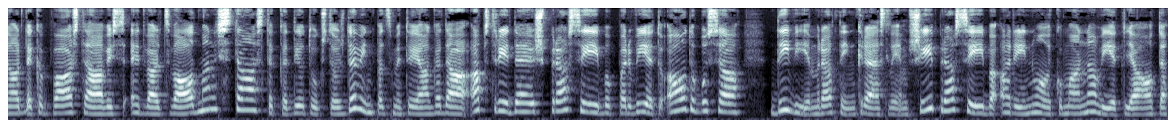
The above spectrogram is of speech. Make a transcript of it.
Nordeka pārstāvis Edvards Valdmanis stāsta, ka 2019. gadā apstrīdējuši prasību par vietu autobusā diviem ratiņkrēsliem. Šī prasība arī nolikumā nav iekļauta.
